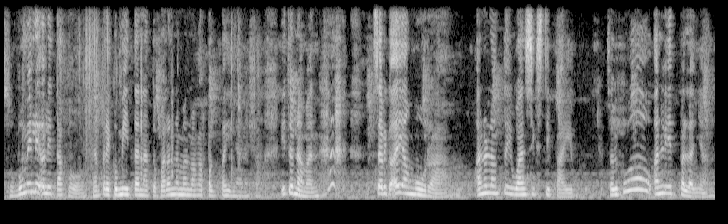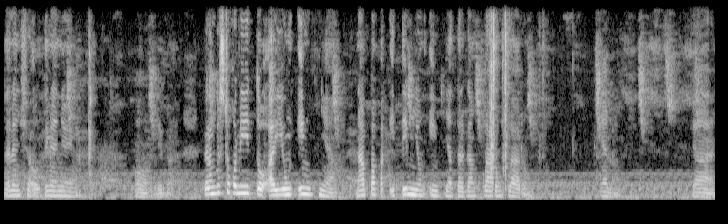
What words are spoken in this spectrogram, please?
So, bumili ulit ako. Siyempre, kumita na to para naman makapagpahinga na siya. Ito naman, sabi ko, ay, ang mura. Ano lang to, eh, 165. Sabi ko, wow, ang liit pala niya. Ganun siya, oh. Tingnan niyo yun. Oh, di ba? Pero ang gusto ko nito ay yung ink niya. Napaka-itim yung ink niya, talagang klarong-klaro. Yan, oh. Yan.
